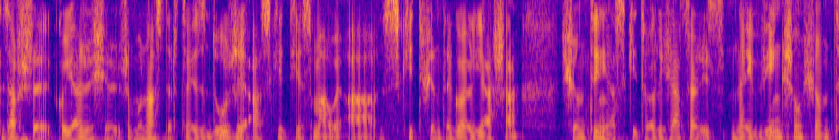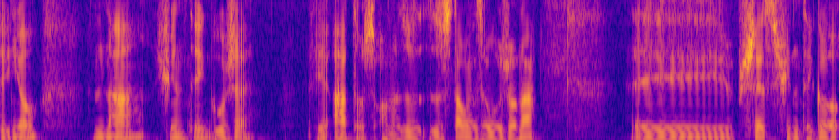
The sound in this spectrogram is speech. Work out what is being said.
zawsze kojarzy się, że monaster to jest duży, a skit jest mały. A skit świętego Eliasza, świątynia skitu Eliasza jest największą świątynią na świętej górze e, Atos. Ona zo- została założona y, przez świętego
